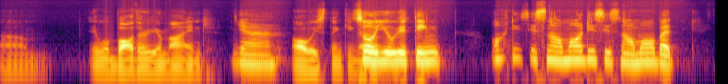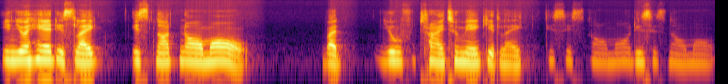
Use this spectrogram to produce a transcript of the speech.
um, it will bother your mind. Yeah. Always thinking. So about you this. will think, oh, this is normal, this is normal, but in your head, it's like it's not normal, but you try to make it like this is normal, this is normal.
